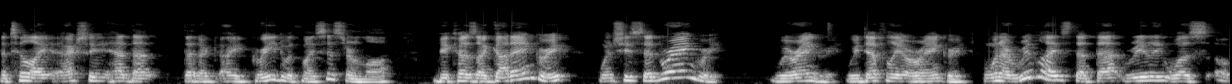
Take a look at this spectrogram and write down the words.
until I actually had that that I, I agreed with my sister-in-law because I got angry when she said we're angry. We're angry. We definitely are angry. When I realized that that really was a,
